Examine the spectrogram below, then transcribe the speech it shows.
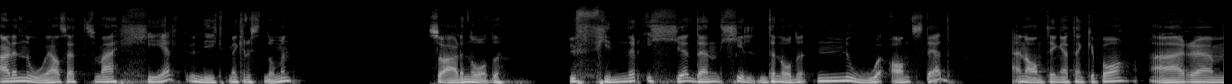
Er det noe jeg har sett som er helt unikt med kristendommen, så er det nåde. Du finner ikke den kilden til nåde noe annet sted. En annen ting jeg tenker på, er um,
